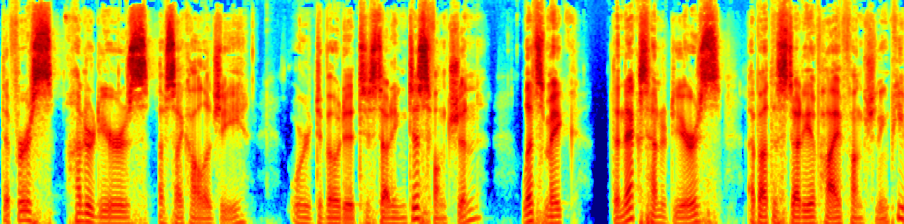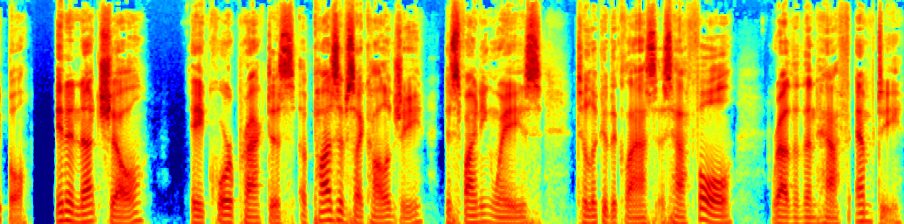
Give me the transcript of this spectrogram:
the first hundred years of psychology were devoted to studying dysfunction. Let's make the next hundred years about the study of high functioning people. In a nutshell, a core practice of positive psychology is finding ways to look at the glass as half full rather than half empty.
